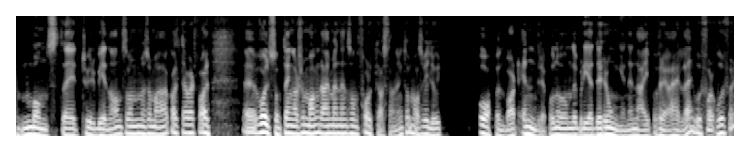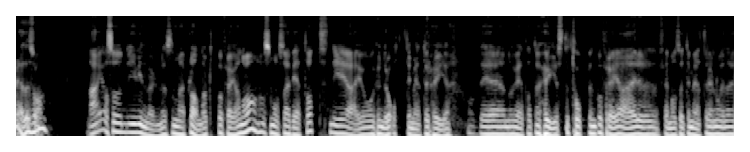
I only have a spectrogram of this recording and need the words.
monsterturbinene, som, som jeg har kalt det i hvert fall. Eh, voldsomt engasjement der, men en sånn folkeavstemning Thomas, vil jo ikke åpenbart endre på noe om det blir et rungende nei på Frøya heller. Hvorfor, hvorfor er det sånn? Nei, altså de vindmøllene som er planlagt på Frøya nå, og som også er vedtatt, de er jo 180 meter høye. Og det, når vi vet at den høyeste toppen på Frøya er 75 meter eller noe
